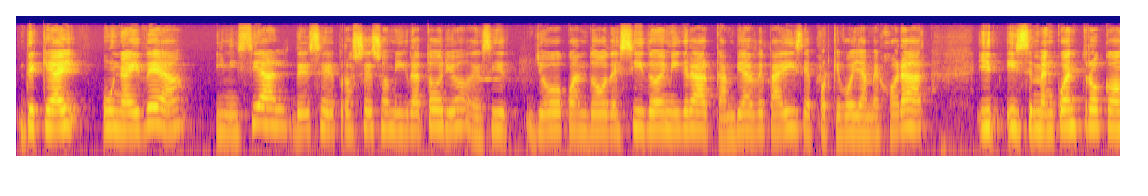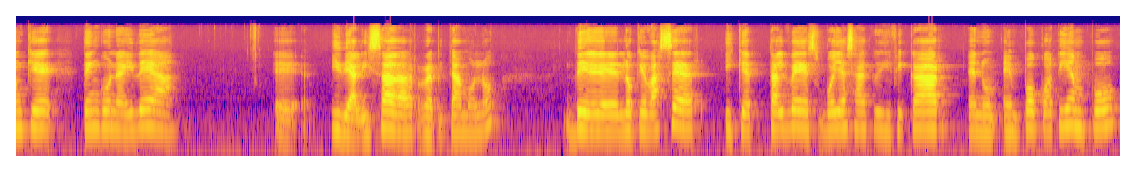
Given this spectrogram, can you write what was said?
de que hay una idea inicial de ese proceso migratorio, es decir, yo cuando decido emigrar, cambiar de país es porque voy a mejorar y, y me encuentro con que tengo una idea eh, idealizada, repitámoslo, de lo que va a ser y que tal vez voy a sacrificar en, poco tiempo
